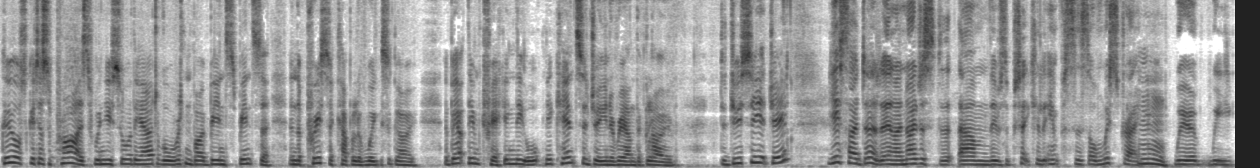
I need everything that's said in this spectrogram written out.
girls get a surprise when you saw the article written by Ben Spencer in the press a couple of weeks ago about them tracking the Orkney cancer gene around the globe? Did you see it, Jan? Yes, I did, and I noticed that um, there was a particular emphasis on Westray, where we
